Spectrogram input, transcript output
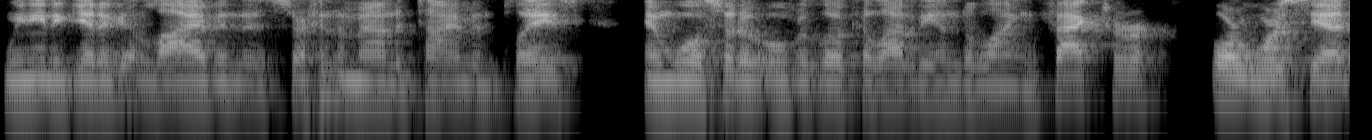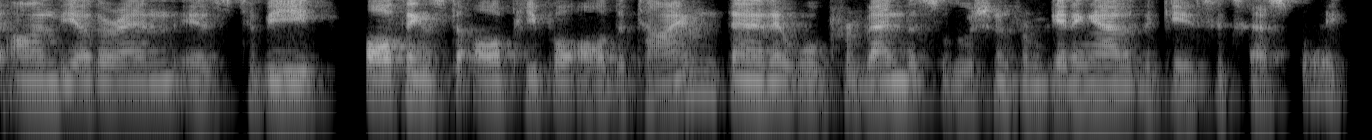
we need to get it live in a certain amount of time and place and we'll sort of overlook a lot of the underlying factor or worse yet on the other end is to be all things to all people all the time then it will prevent the solution from getting out of the gate successfully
